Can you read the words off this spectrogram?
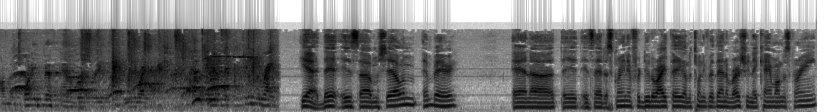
on the 25th anniversary of Do the Right Thing. Do the right Yeah, there is uh, Michelle and, and Barry, and uh, they, it's at a screening for Do the Right Thing on the 25th anniversary, and they came on the screen,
